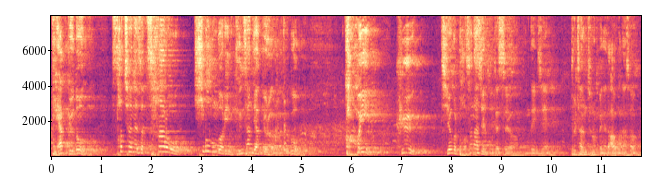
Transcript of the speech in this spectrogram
대학교도 서천에서 차로 15분 거리인 군산대학교라 가지고 거의 그 지역을 벗어나질 못했어요. 근데 이제 불타는 트롯맨에 나오고 나서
